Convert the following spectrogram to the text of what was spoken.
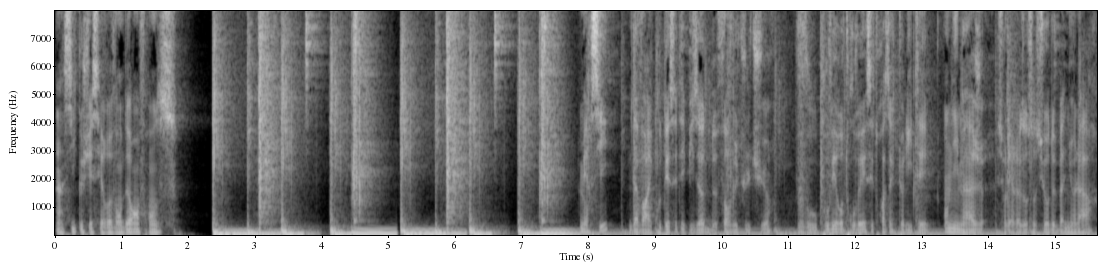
ainsi que chez ses revendeurs en France. Merci d'avoir écouté cet épisode de Fort Culture. Vous pouvez retrouver ces trois actualités en images sur les réseaux sociaux de Bagnolard.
